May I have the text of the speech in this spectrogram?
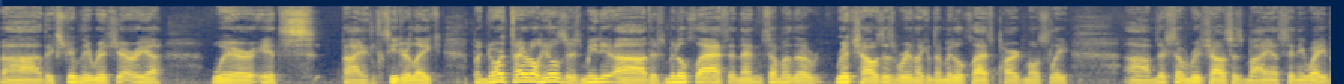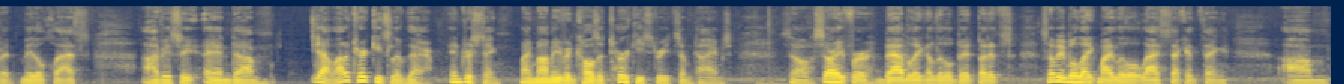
uh, the extremely rich area where it's by Cedar Lake. But North Tyrol Hills, there's media, uh, there's middle class, and then some of the rich houses. We're in like the middle class part mostly. Um, there's some rich houses by us anyway, but middle class, obviously. And um, yeah, a lot of turkeys live there. Interesting. My mom even calls it Turkey Street sometimes. So sorry for babbling a little bit, but it's some people like my little last second thing. Um,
